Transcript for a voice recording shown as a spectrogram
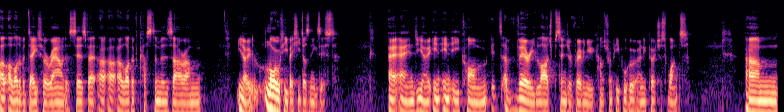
a, a, lot of the data around, it says that a, a lot of customers are um, you know loyalty basically doesn't exist. And you know, in, in ecom, it's a very large percentage of revenue comes from people who only purchase once. Um,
